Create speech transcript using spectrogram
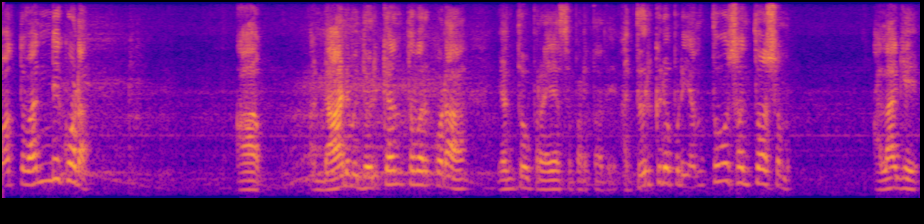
మొత్తం అన్నీ కూడా ఆ నాణ్యము దొరికేంత వరకు కూడా ఎంతో ప్రయాసపడుతుంది. అది దొరికినప్పుడు ఎంతో సంతోషము. అలాగే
